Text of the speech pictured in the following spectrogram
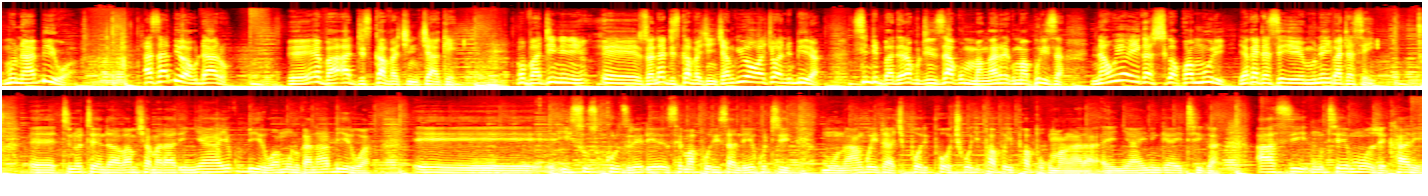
munhu abiwa asi abiwa kudaro eh, ebva adiscover chinhu chake. Obva ati inini eh, zvandadiscover chinhu changu iwo wacho wandibira. Sindibhadhara kuti ndisa kumhangarire kumapurisa. Nauyo ikasvika kwamuri yakaita sei munoibata sei? E, tinotenda vamushamarari nyaya yekubirwa munhu kana abirwa e, isusu kurudziro yedu semapurisa ndeyekuti munhu angoita chiporipocho ipapo ipapo kumhangara e, nyaya inenge yaitika. Asi mutemo zvekare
